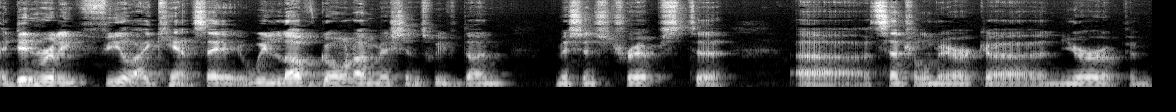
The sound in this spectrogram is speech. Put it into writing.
I didn't really feel. I can't say we love going on missions. We've done missions trips to uh, Central America and Europe and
